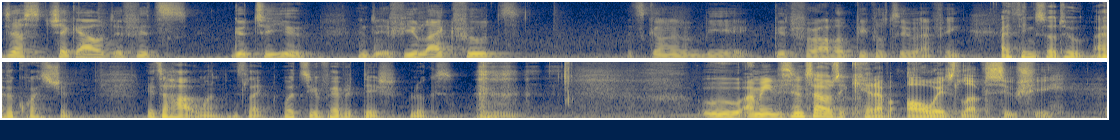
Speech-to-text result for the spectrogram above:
just check out if it's good to you and if you like food it's going to be good for other people too i think I think so too. I have a question. It's a hard one. It's like, what's your favorite dish, Lucas? Ooh, I mean, since I was a kid, I've always loved sushi.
